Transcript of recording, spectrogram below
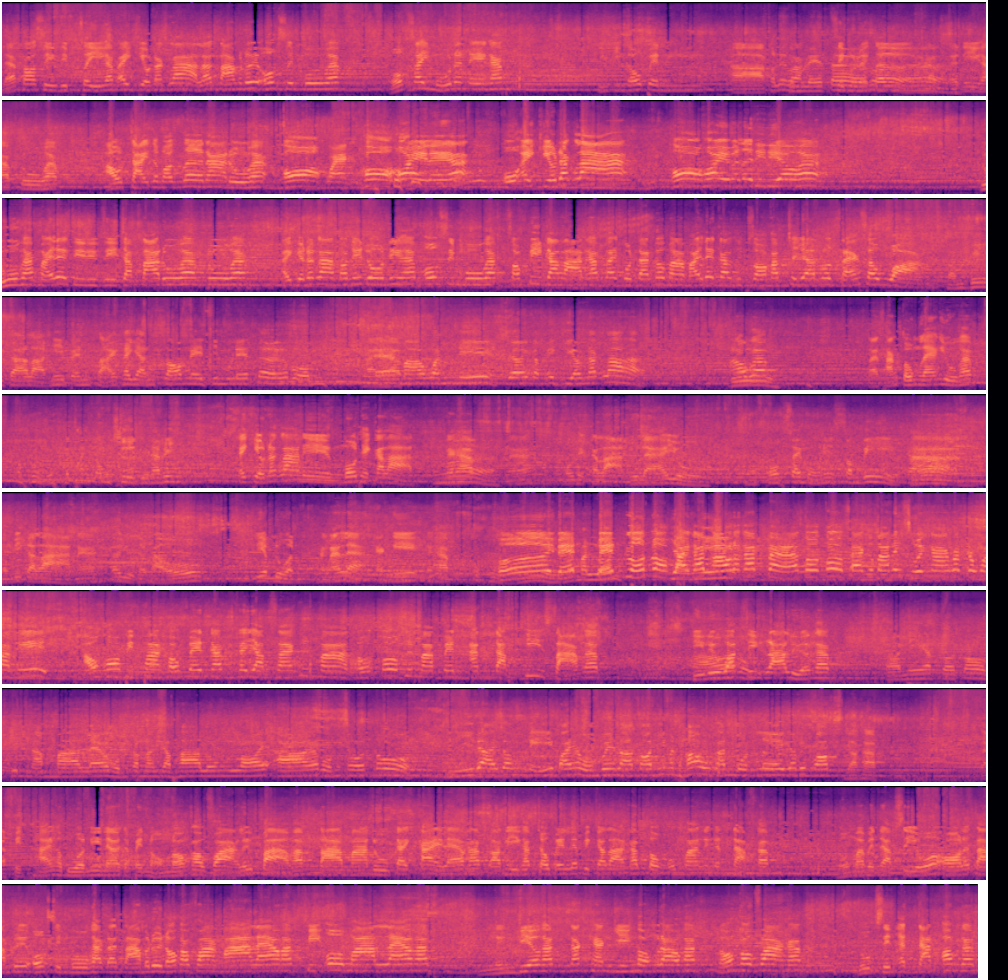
แล้วก็ 44 ครับไอเขียวนักล่า แล้วตามมาด้วยโอ๊กซิมูครับโอ๊กไส้หมูนั่นเองครับ จริงๆเขาเป็นอ่าเขาเรียกว่า Simulator ซิมูเลเตอร์ครับนะครับและนี่ครับดูครับ เอาใจสปอนเซอร์หน้าดูฮะพ่อแกว่งพ่อห้อยเลยฮะโอ้ไอเขียวนักล่าฮะพ่อห้อยมาเลยทีเดียวฮะดูครับหมายเลข 44 จับตาดูครับดูครับ ไอเกียวนักล่าตอนนี้โดนนี่ครับโอ๊กซิมมูครับซอมบี้กาลาดครับไล่กดดันเข้ามาหมายเลข 92 ครับชยานนท์แสงสว่างซอมบี้กาลาดนี่เป็นสายขยันซ้อมในซิมูเลเตอร์ครับผมใช่แต่ครับมาวันนี้เจอกับไอ้เขียวนักล่าเอาครับแต่ทางตรงแรงอยู่ครับโอ้โหทางตรงฉีกอยู่นะพี่ไอเขียวนักล่านี่โมเทคกาลาดนะครับเออนะโมเทคกาลาดดูแลให้อยู่โอ๊กไส้หมูนี่ซอมบี้กาอ่าลาดซอมบี้กาลาดนะก็อยู่แถวๆ เรียบด่วนทั้งนั้นแหละแก๊งนี้นะครับเฮ้ยเบนซ์มันเบล้นนซ์ล้นออกไปครับอย่างนี้ เอาแล้วครับแหมโตโต้แซงขึ้นมาได้สวยงามครับจังหวะนี้ เอาข้อผิดพลาดของเบนซ์ครับขยับแซงขึ้นมาโตโต้ขึ้นมาเป็นอันดับที่3ครับจิริวัตรจิราเหลืองครับ ตอนนี้ครับโตโต้ขึ้นนำมาแล้วผมกำลังจะพาลงร้อยอาร์ครับผมโตโต้หนีได้ต้องหนีไปครับผมเวลาตอนนี้มันเท่ากันหมดเลยครับพี่ป๊อป แล้วครับ แต่ปิดท้ายขบวนนี่น่าจะเป็นหนองน้องเข้าฟ่างหรือเปล่าครับ ตามมาดูใกล้ ๆ แล้วครับ ตอนนี้ครับเจ้าเบนและปิกาลาครับตกลงมาหนึ่งอันดับครับลงมาเป็นอันดับ4โอเวอออแล้วตามด้วยโอ๊กซิมูครับแล้วตามมาด้วยน้องเข้าฟ่างมาแล้วครับปีโอมาแล้วครับหนึ่งเดียวครับนักแข่งหญิงของเราครับ น้องเข้าฟ่างครับลูกศิษย์อาจารย์ออฟครับ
